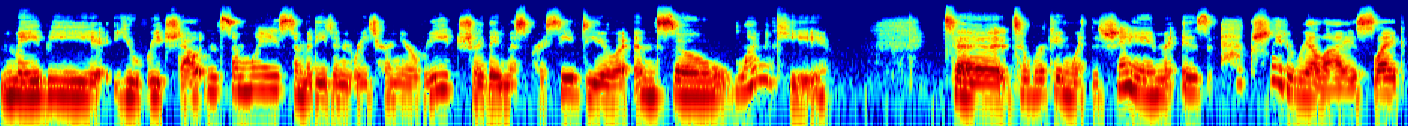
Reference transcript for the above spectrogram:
Maybe you reached out in some way, somebody didn't return your reach, or they misperceived you. And so, one key to, to working with the shame is actually to realize, like,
